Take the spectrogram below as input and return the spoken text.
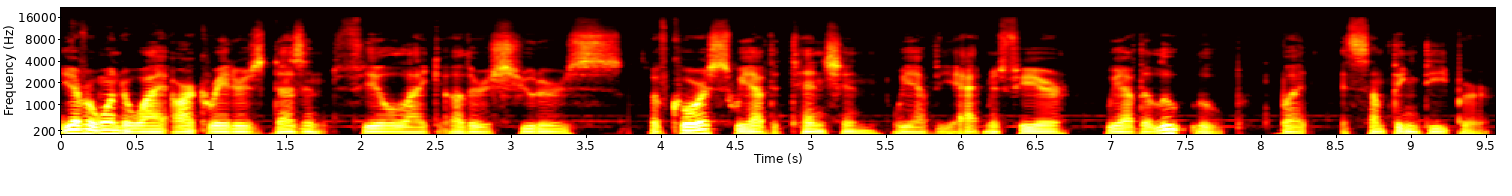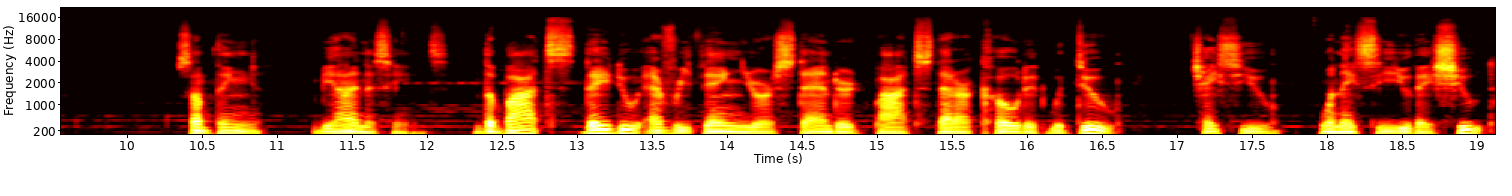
You ever wonder why Arc Raiders doesn't feel like other shooters? Of course, we have the tension, we have the atmosphere, we have the loot loop, but it's something deeper. Something behind the scenes. The bots, they do everything your standard bots that are coded would do. Chase you, when they see you, they shoot.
